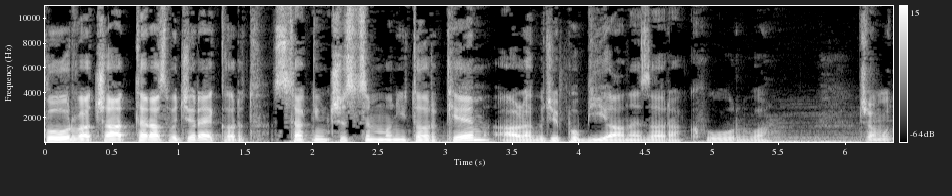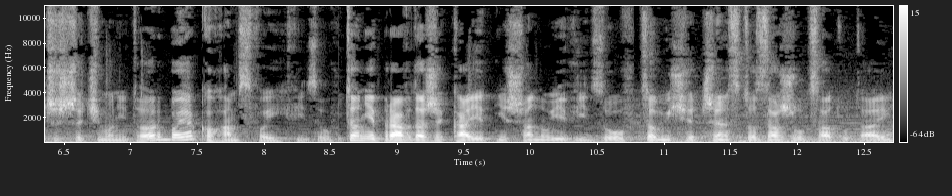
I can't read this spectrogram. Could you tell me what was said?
Kurwa, czat, teraz będzie rekord. Z takim czystym monitorkiem, ale będzie pobijane zara, kurwa. Czemu czyszczę ci monitor? Bo ja kocham swoich widzów. To nieprawda, że Kajet nie szanuje widzów, co mi się często zarzuca tutaj.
